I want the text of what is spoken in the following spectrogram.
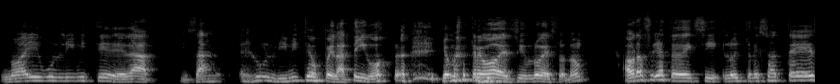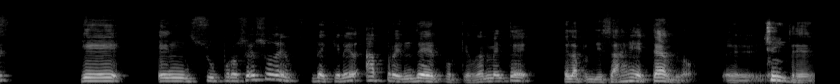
no hay un límite de edad, quizás es un límite operativo, yo me atrevo a decirlo eso, ¿no? Ahora fíjate, Dexy, lo interesante es que en su proceso de, de querer aprender, porque realmente el aprendizaje es eterno, eh, este,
